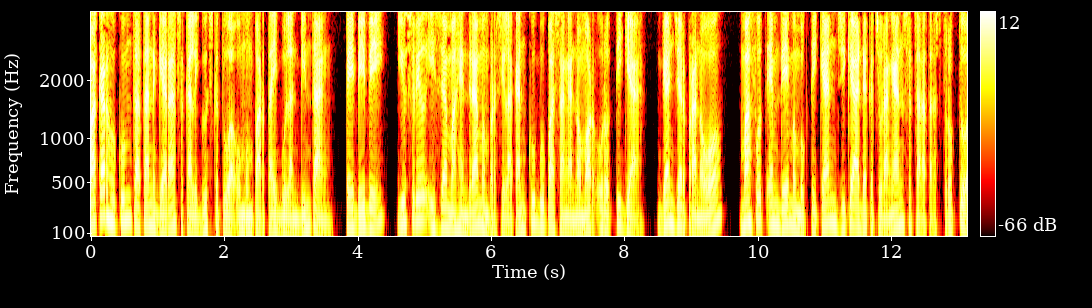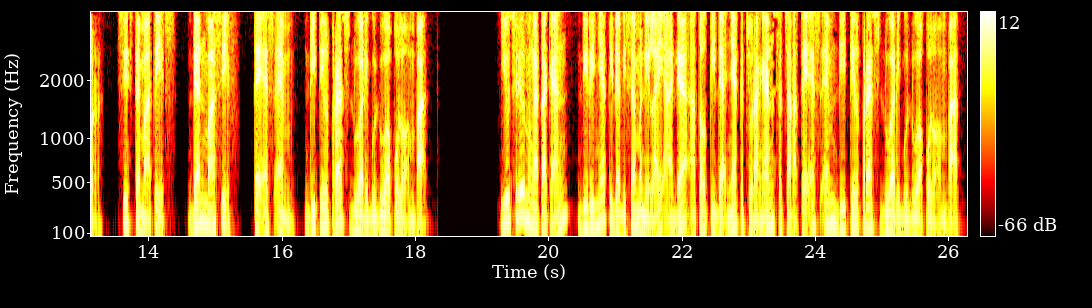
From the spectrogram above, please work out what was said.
Pakar Hukum Tata Negara sekaligus Ketua Umum Partai Bulan Bintang, PBB, Yusril Iza Mahendra mempersilakan kubu pasangan nomor urut 3, Ganjar Pranowo, Mahfud MD membuktikan jika ada kecurangan secara terstruktur, sistematis, dan masif, TSM, di Pilpres 2024. Yusril mengatakan, dirinya tidak bisa menilai ada atau tidaknya kecurangan secara TSM di Pilpres 2024.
